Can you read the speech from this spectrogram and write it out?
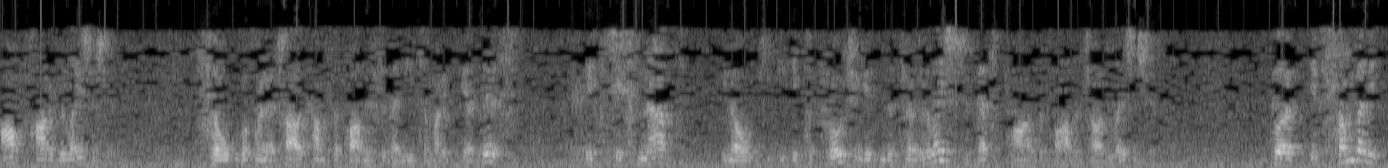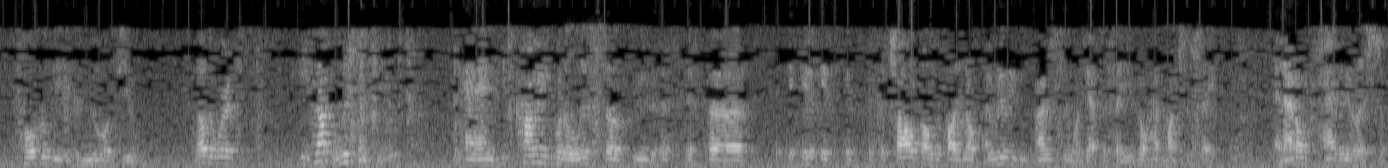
are part of relationship. So when a child comes to the father and says, I need some money to get this, it's, it's not, you know, it's approaching it in the terms of relationship. That's part of the father-child relationship. But if somebody totally ignores you, in other words, he's not listening to you, and he's coming with a list of, if, if, uh, if, if, if, the child tells the father, no, I really understand what you have to say, you don't have much to say, and I don't have any relationship,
